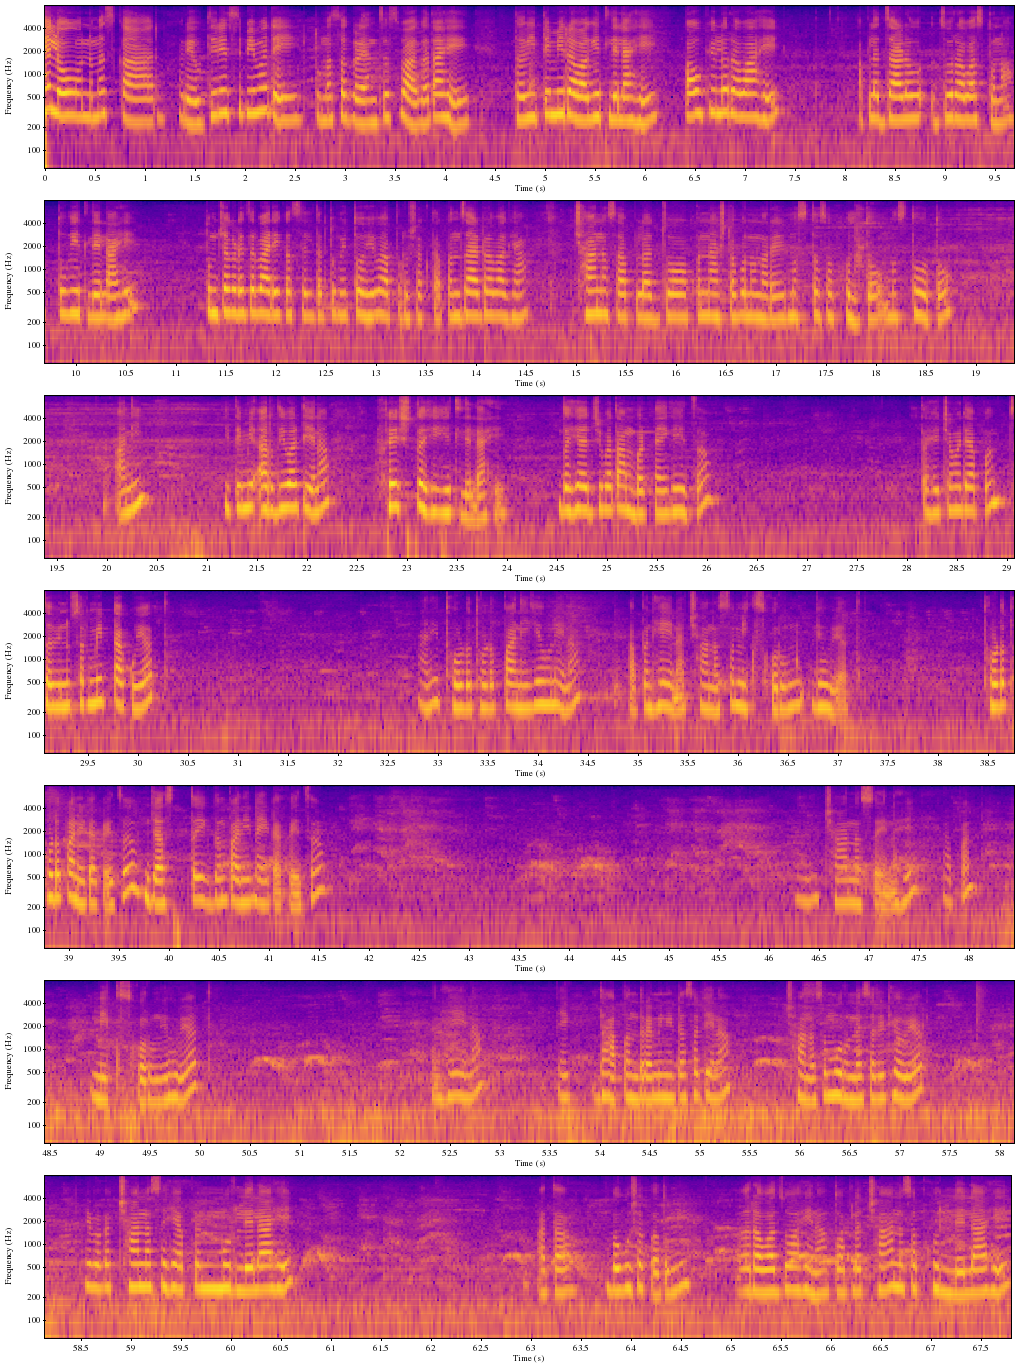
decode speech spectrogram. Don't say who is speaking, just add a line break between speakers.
Hello नमस्कार. रेवती रेसिपीमध्ये तुम्हा सगळ्यांचं स्वागत आहे. तर इथे मी रवा घेतलेला आहे. पाव किलो रवा आहे. आपला जाड जो रवा असतो ना तो घेतलेला आहे. तुमच्याकडे जर बारीक असेल तर तुम्ही तोही वापरू शकता. पण जाड रवा घ्या. छान असा आपला जो आपण नाश्ता बनवणार आहे मस्त असा फुलतो मस्त होतो. आणि इथे मी अर्धी वाटी आहे ना फ्रेश दही घेतलेलं आहे. दही अजिबात आंबट नाही घ्यायचं. तर ह्याच्यामध्ये आपण चवीनुसार मीठ टाकूयात. आणि थोडं थोडं पाणी घेऊन ये ना आपण हे ना छान असं मिक्स करून घेऊयात. थोडं थोडं पाणी टाकायचं जास्त एकदम पाणी नाही टाकायचं. आणि छान असं आहे ना हे आपण मिक्स करून घेऊयात. आणि हे ना एक दहा पंधरा मिनिटासाठी ना छान असं मुरण्यासाठी ठेवूयात. हे बघा छान असं हे आपलं मुरलेलं आहे. आता बघू शकता तुम्ही रवा जो आहे ना तो आपला छान असा फुललेला आहे.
